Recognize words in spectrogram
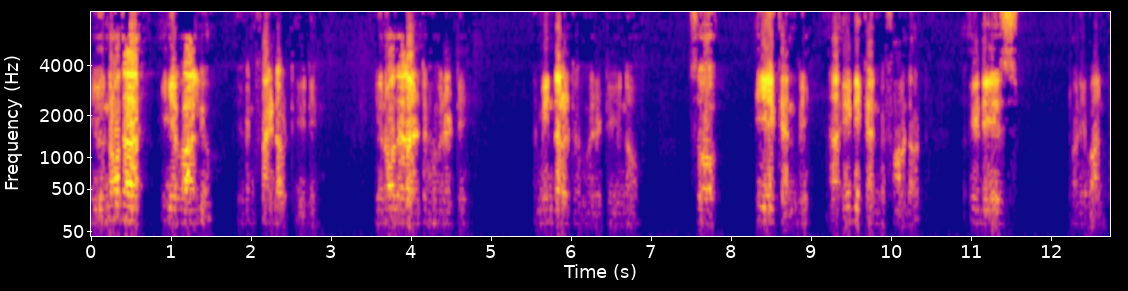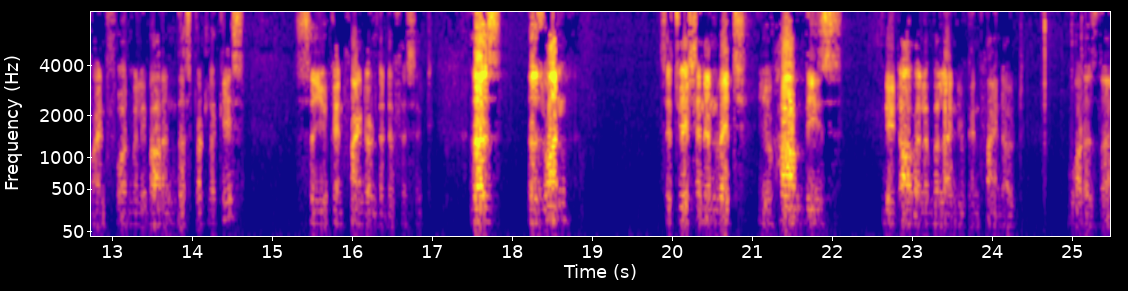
You know the EA value, you can find out ED. You know the relative humidity, the mean relative humidity you know. So EA can be, uh, ED can be found out. ED is 21.4 millibar in this particular case. So you can find out the deficit. There's, there's one situation in which you have these data available and you can find out what is the,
